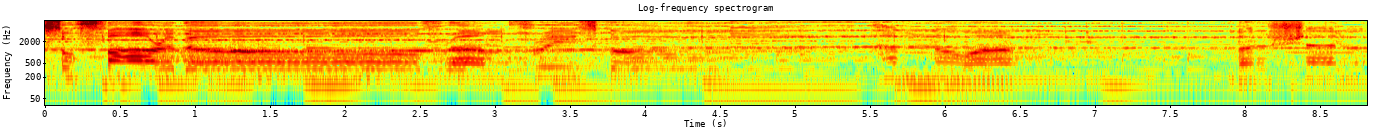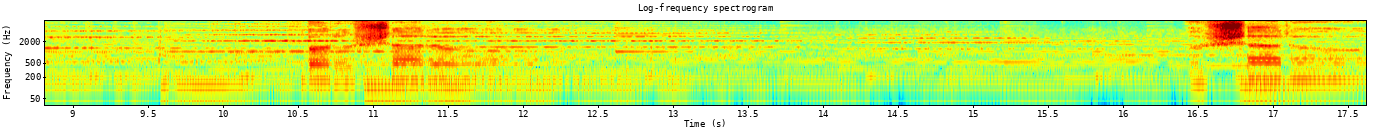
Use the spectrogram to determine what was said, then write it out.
so far ago from Frisco. I'm no one but a shadow, but a shadow, a shadow.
